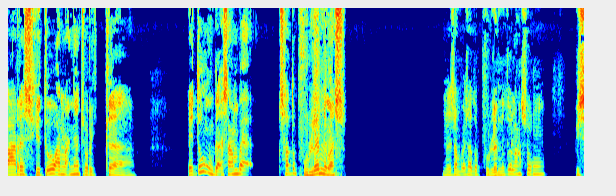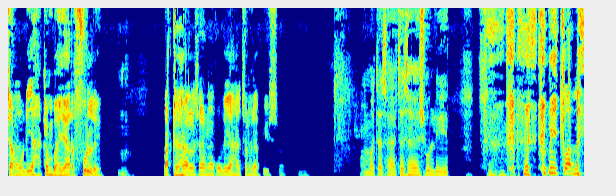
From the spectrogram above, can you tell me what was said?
laris gitu anaknya curiga. Itu nggak sampai satu bulan ya mas. Nggak sampai satu bulan itu langsung bisa kuliah ke bayar full ya. Hmm. Padahal saya mau kuliah aja nggak bisa. Membaca saya aja saya sulit. Iklan nih.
